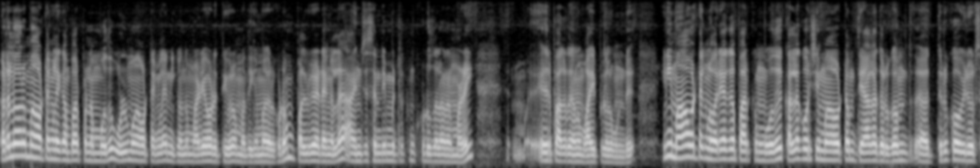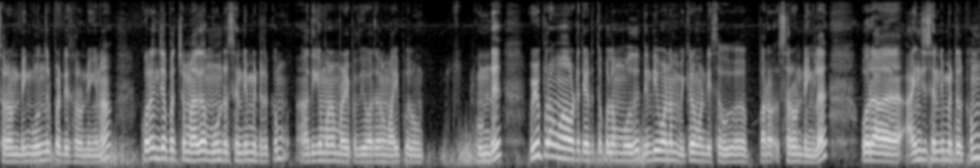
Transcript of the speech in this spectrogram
கடலோர மாவட்டங்களை கம்பேர் பண்ணும்போது உள் மாவட்டங்களில் இன்றைக்கி வந்து மழையோட தீவிரம் அதிகமாக இருக்கணும். பல்வேறு இடங்களில் அஞ்சு சென்டிமீட்டருக்கும் கூடுதலான மழை எதிர்பார்க்கறதுக்கான வாய்ப்புகள் உண்டு. இனி மாவட்டங்கள் வரையாக பார்க்கும்போது கள்ளக்குறிச்சி மாவட்டம் தியாகதுர்கம் திருக்கோவிலூர் சரௌண்டிங் உளுந்தூர்பேட்டை சரௌண்டிங்னா குறைஞ்சபட்சமாக மூன்று சென்டிமீட்டருக்கும் அதிகமான மழை பதிவாகிறதான வாய்ப்புகள் உண்டு. விழுப்புரம் மாவட்டத்தை எடுத்துக்கொள்ளும் போது திண்டிவனம் விக்ரவாண்டி சரௌண்டிங்கில் ஒரு அஞ்சு சென்டிமீட்டருக்கும்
